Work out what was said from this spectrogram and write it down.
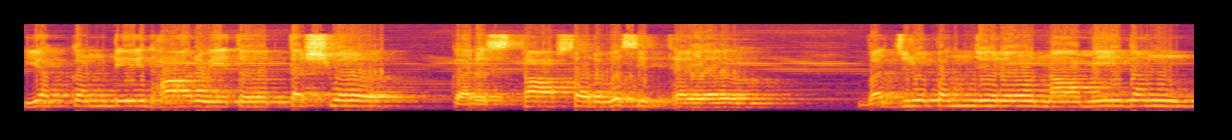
यः कण्ठे धारयेत तस्व करस्था सर्वसिद्धय। वज्रपञ्जर नामेदं,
